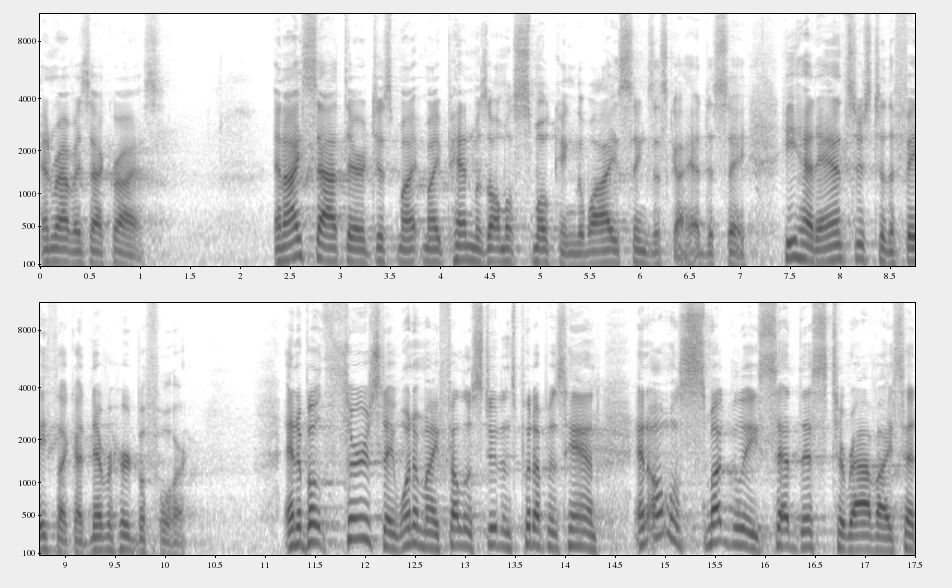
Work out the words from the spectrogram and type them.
and Ravi Zacharias. And I sat there, just my, my pen was almost smoking, the wise things this guy had to say. He had answers to the faith like I'd never heard before. And about Thursday, one of my fellow students put up his hand and almost smugly said this to Ravi, said,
